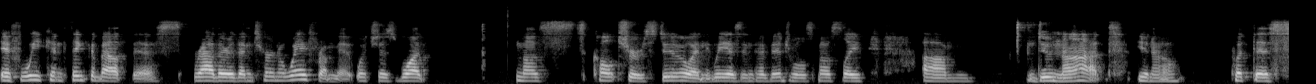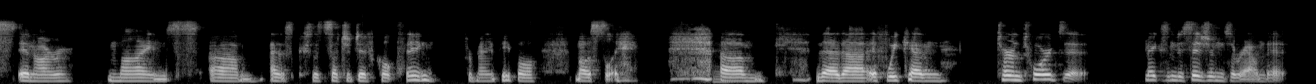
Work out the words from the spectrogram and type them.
if we can think about this rather than turn away from it which is what most cultures do and we as individuals mostly um, do not you know put this in our minds um, as because it's such a difficult thing for many people mostly yeah. um, that uh, if we can turn towards it make some decisions around it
